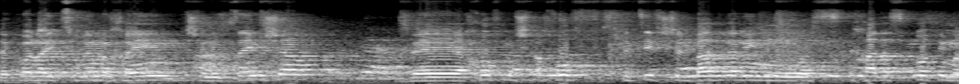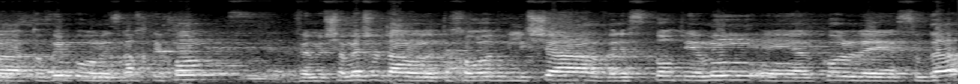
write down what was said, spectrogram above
לכל היצורים החיים שנמצאים שם והחוף ספציפי של בת גלים הוא אחד הספוטים הטובים פה במזרח תיכון ומשמש אותנו לתחרויות גלישה ולספורט ימי על כל סוגיו.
